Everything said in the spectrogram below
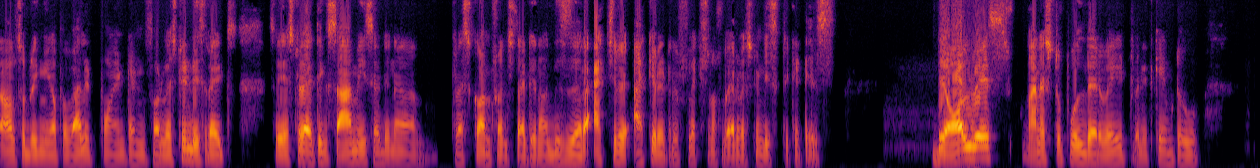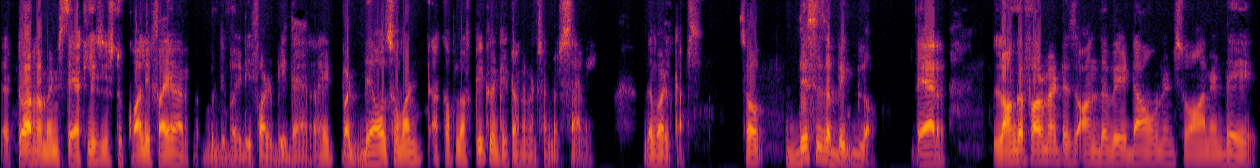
also bringing up a valid point. And for West Indies, right? So yesterday, I think Sammy said in a press conference that, you know, this is an accurate, accurate reflection of where West Indies cricket is. They always managed to pull their weight when it came to uh, tournaments. They at least used to qualify or by default be there, right? But they also won a couple of T20 tournaments under Sammy, the World Cups. So this is a big blow. Their longer format is on the way down and so on, and they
